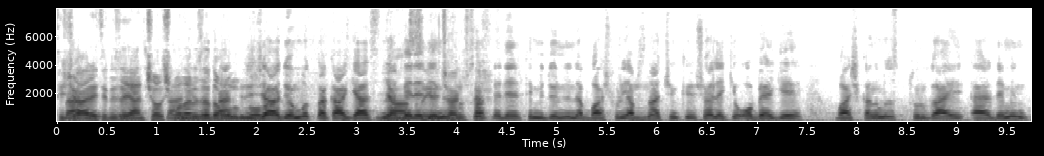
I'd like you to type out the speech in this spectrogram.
ticaretinize yani çalışmalarınıza da ben olumlu rica olarak ediyorum mutlaka gelsinler yansıyacaktır. belediyemiz ruhsat ve denetim müdürlüğüne başvuru yapsınlar. Çünkü şöyle ki o belgeyi başkanımız Turgay Erdem'in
